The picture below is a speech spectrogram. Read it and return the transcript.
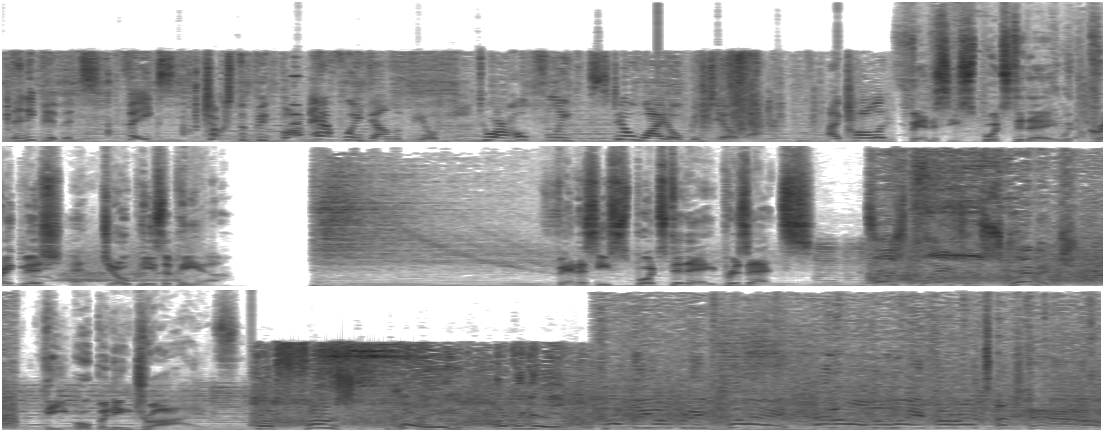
Then he pivots, fakes, chucks the big bomb halfway down the field to our hopefully still wide open tailback. I call it Fantasy Sports Today with Craig Mish and Joe Pisapia. Fantasy Sports Today presents First play from scrimmage. the opening drive. The first play of the game. Caught the opening play and all the way for a touchdown.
